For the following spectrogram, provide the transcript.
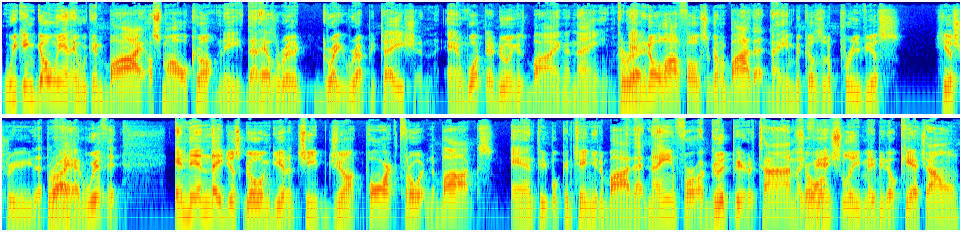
we can go in and we can buy a small company that has a really great reputation, and what they're doing is buying a name. Correct. And you know, a lot of folks are going to buy that name because of the previous history that they've Right. had with it. And then they just go and get a cheap junk part, throw it in the box, and people continue to buy that name for a good period of time. Sure. Eventually, maybe they'll catch on.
